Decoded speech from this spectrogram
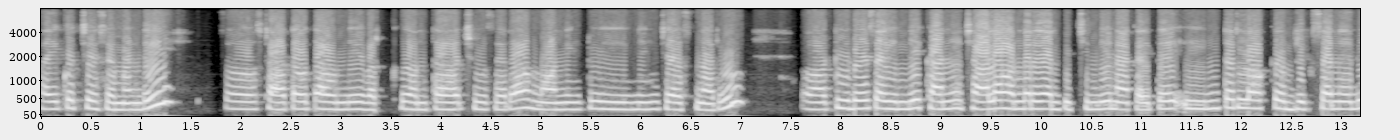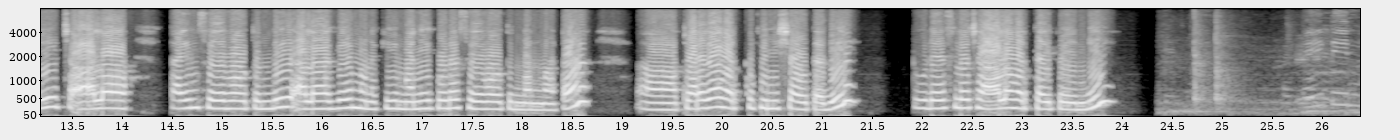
పైకి వచ్చేసామండి సో స్టార్ట్ అవుతా ఉంది వర్క్ అంతా చూసారా? మార్నింగ్ టు ఈవినింగ్ చేస్తున్నారు. టూ డేస్ అయ్యింది కానీ చాలా వండర్గా అనిపించింది. నాకైతే ఈ ఇంటర్లాక్ బ్రిక్స్ అనేది చాలా టైం సేవ్ అవుతుంది. అలాగే మనకి మనీ కూడా సేవ్ అవుతుంది అనమాట త్వరగా వర్క్ ఫినిష్ అవుతుంది. టూ డేస్లో చాలా వర్క్ అయిపోయింది. ఎయిటీన్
